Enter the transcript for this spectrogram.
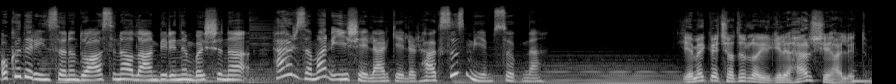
O kadar insanın duasını alan birinin başına her zaman iyi şeyler gelir. Haksız mıyım Sugna? Yemek ve çadırla ilgili her şeyi hallettim.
